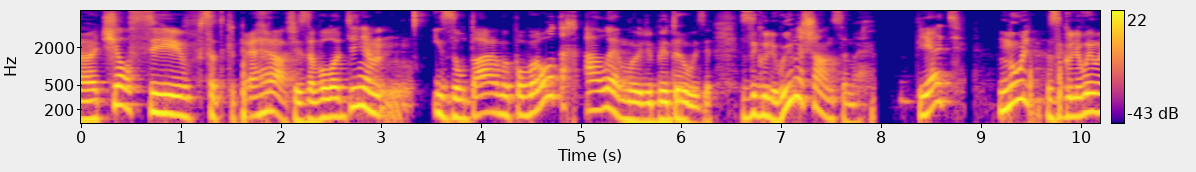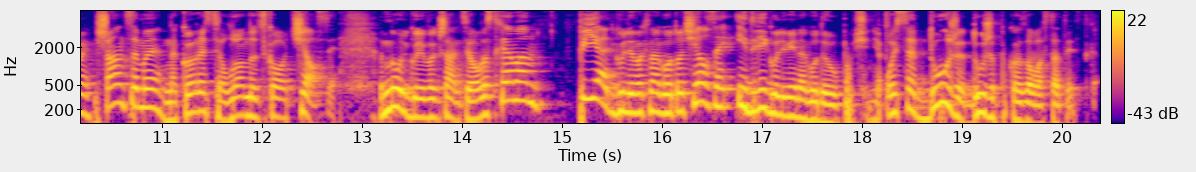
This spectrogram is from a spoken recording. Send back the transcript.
е, Челсі все-таки програв із за володінням і за ударами по воротах, але, мої любі друзі, з гольовими шансами 5 0 з гольовими шансами на користь лондонського Челсі. 0 гольових шансів у Вестхема, 5 гольових нагод у Челсі і 2 гольові нагоди упущені. Ось це дуже-дуже показова статистика.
